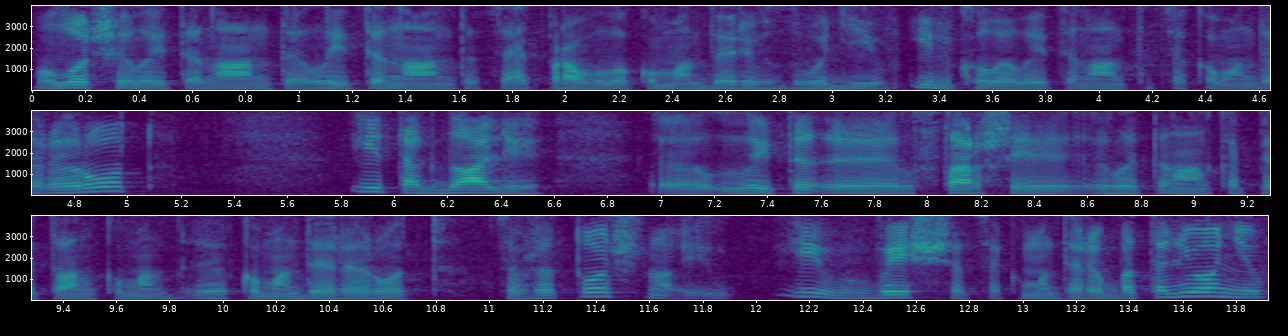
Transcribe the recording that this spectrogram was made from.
молодші лейтенанти, лейтенанти це, як правило, командири взводів, інколи лейтенанти це командири рот і так далі. Е, Лейте, е, старший лейтенант, капітан, е, командири рот це вже точно. І, вище це командири батальйонів,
